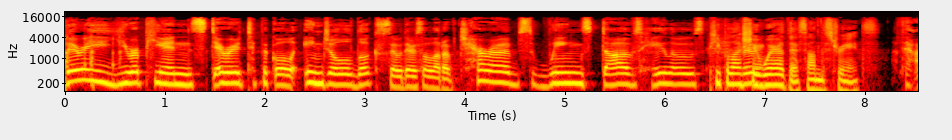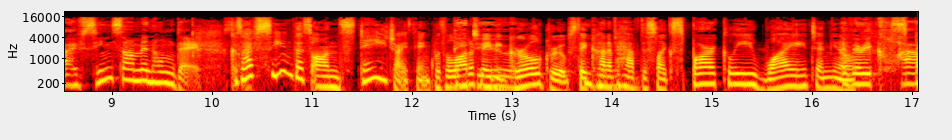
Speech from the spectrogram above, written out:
very European stereotypical angel look. So there's a lot of cherubs, wings, doves, halos. People actually Very- wear this on the streets. I've seen some in Hongdae. Because I've seen this on stage, I think, with a lot of maybe do. Mm-hmm. girl groups. They kind of have this like sparkly white and, you know, very clouds,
